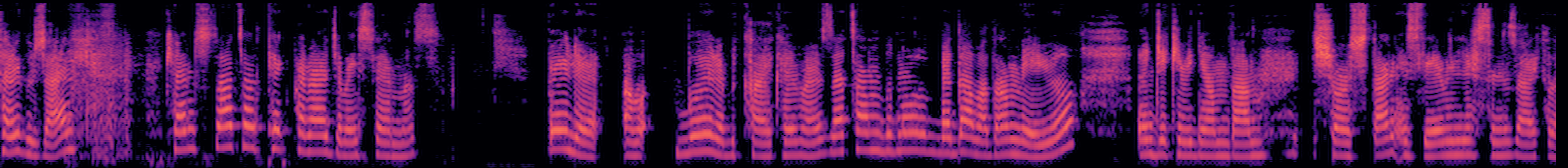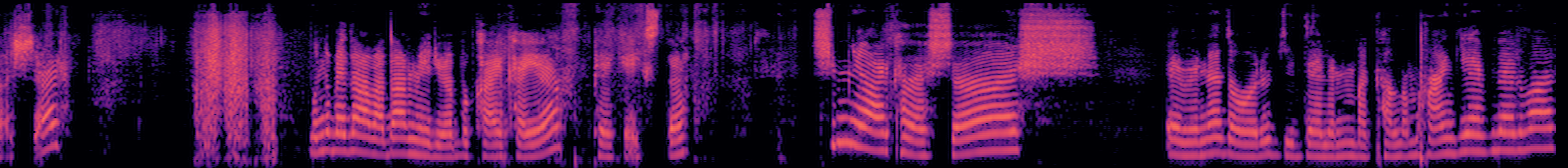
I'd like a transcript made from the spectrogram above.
Bence avatarı güzel. Kendisi zaten pek para harcamayı sevmez. Böyle ama böyle bir kaykay var. Zaten bunu bedavadan veriyor. Önceki videomdan, Shorts'tan izleyebilirsiniz arkadaşlar. Bunu bedavadan veriyor bu kaykayı PKX'de. Şimdi arkadaşlar evine doğru gidelim bakalım hangi evler var.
